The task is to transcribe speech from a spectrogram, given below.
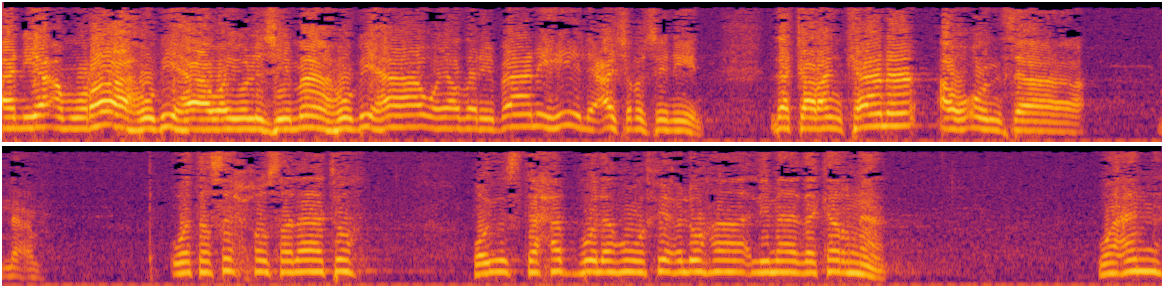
أن يأمراه بها ويلزماه بها ويضربانه لعشر سنين ذكرا كان أو أنثى. نعم. وتصح صلاته ويستحب له فعلها لما ذكرنا. وعنه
